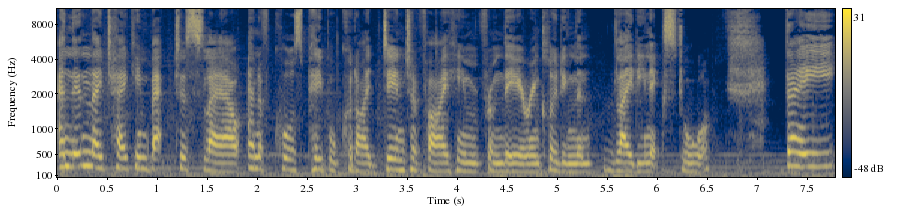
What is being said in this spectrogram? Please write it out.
And then they take him back to Slough, and of course, people could identify him from there, including the lady next door. They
